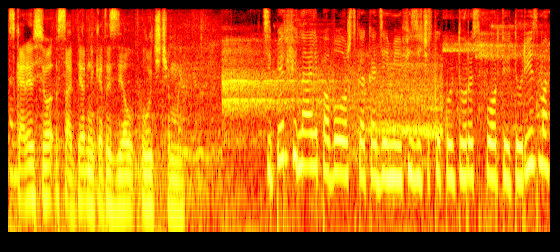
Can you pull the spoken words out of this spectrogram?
Скорее всего, соперник это сделал лучше, чем мы. Теперь в финале Поволжской академии физической культуры, спорта и туризма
